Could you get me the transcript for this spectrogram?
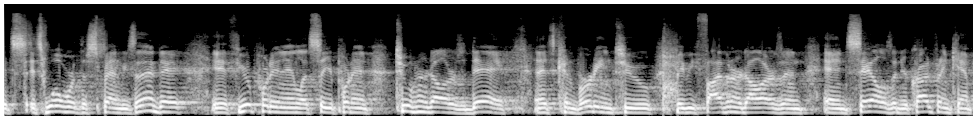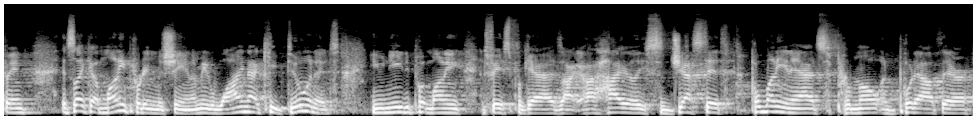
it's it's well worth the spend. Because at the end of the day, if you're putting in, let's say you're putting in two hundred dollars a day, and it's converting to maybe five hundred dollars in in sales in your crowdfunding campaign, it's like a money printing machine. I mean, why not keep doing it? You need to put money in Facebook ads. I, I highly suggest it. Put money in ads to promote and put out there.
